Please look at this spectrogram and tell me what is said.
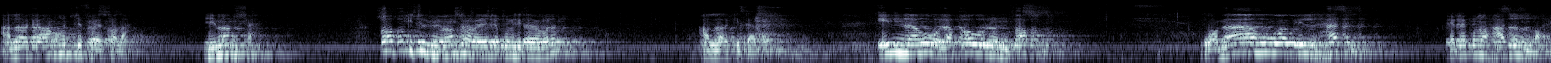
আল্লাহর কালাম হচ্ছে ফয়সলা মীমাংসা। সব কিছুর মীমাংসা রয়েছে কোন কিতাবে বলেন আল্লাহর কিতাবে। ইন্নাহু লাকাউলুন ফাসল। ওয়া হুয়া বিল এটা কোনো হাজল নয়।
